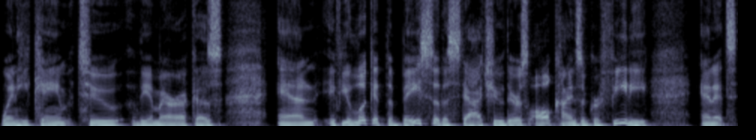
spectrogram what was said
when he came to the Americas. And if you look at the base of the statue, there's all kinds of graffiti and it's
